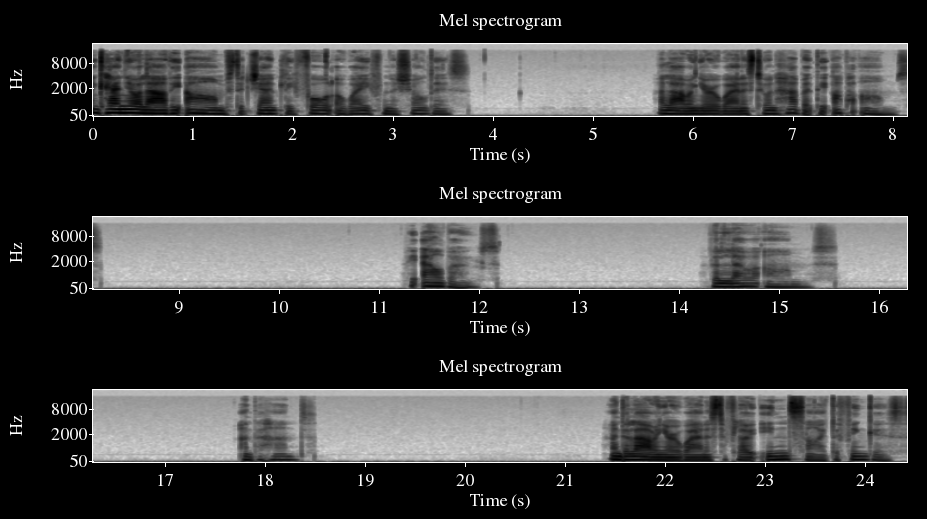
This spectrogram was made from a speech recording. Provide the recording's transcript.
And can you allow the arms to gently fall away from the shoulders, allowing your awareness to inhabit the upper arms, the elbows, the lower arms, and the hands. And allowing your awareness to flow inside the fingers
